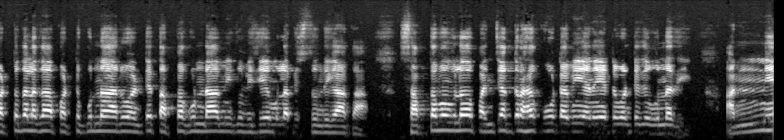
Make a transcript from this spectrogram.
పట్టుదలగా పట్టుకున్నారు అంటే తప్పకుండా మీకు విజయం లభిస్తుంది గాక. సప్తమంలో పంచగ్రహ కూటమి అనేటువంటిది ఉన్నది. అన్ని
